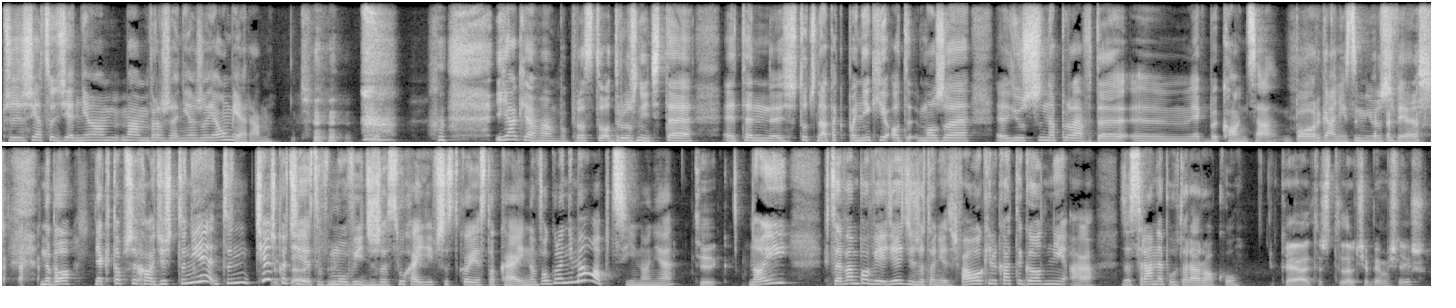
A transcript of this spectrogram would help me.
Przecież ja codziennie mam, mam wrażenie, że ja umieram. Jak ja mam po prostu odróżnić te, ten sztuczny atak paniki od może już naprawdę jakby końca, bo organizm już wiesz. No bo jak to przechodzisz, to nie, to ciężko ci Tak, jest tak. wmówić, że słuchaj, wszystko jest okej. No w ogóle nie ma opcji, no nie? Tyk. No i chcę wam powiedzieć, że to nie trwało kilka tygodni, a zasrane półtora roku. Okej, ale też tyle u ciebie myślisz?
